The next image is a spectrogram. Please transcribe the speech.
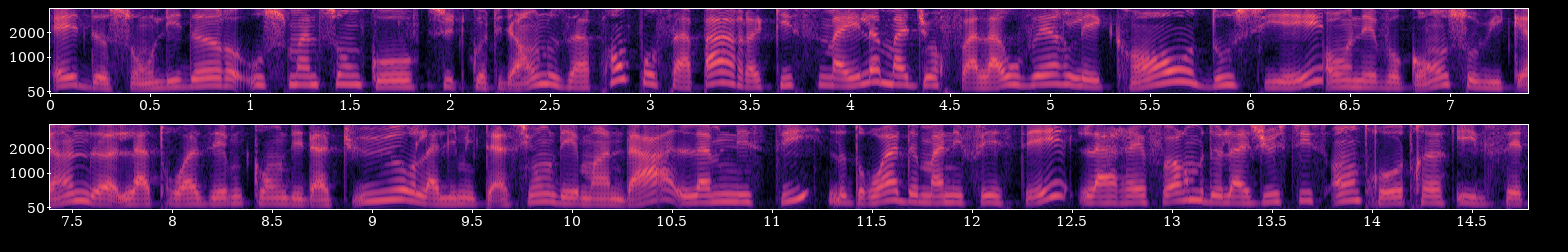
et de son leader Ousmane Sonko. Sud Quotidien nous apprend pour sa part qu'Ismaïla Madjourfal a ouvert l'écran dossier en évoquant ce week-end la troisième candidature, la limitation des mandats, l'amnistie, le droit de manifester, la réforme de la justice entre autres. Il s'est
